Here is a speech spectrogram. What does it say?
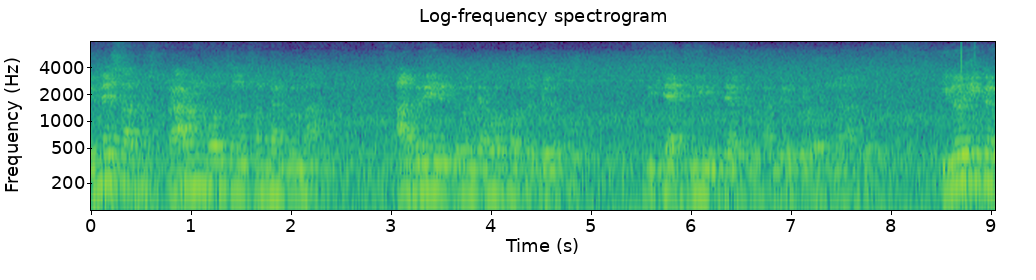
ఎంఎస్ ఆఫీస్ ప్రారంభోత్సవం సందర్భంగా హాజరైనటువంటి అవకాశ సభ్యులకు విద్యార్థిని విద్యార్థులకు అందరూ కూడా ఉన్నారు. ఈరోజు ఇక్కడ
